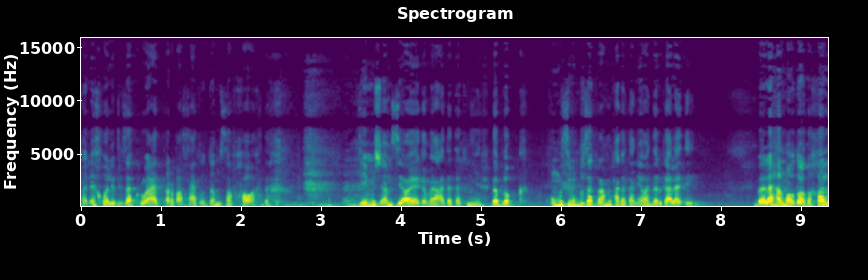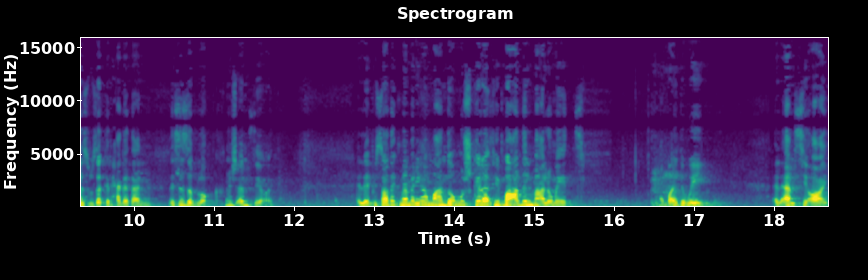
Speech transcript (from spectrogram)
فالإخوة اللي بيذاكروا قاعد أربع ساعات قدام صفحة واحدة. دي مش MCI يا جماعة ده تهنيج ده block. قوم سيب المذاكرة أعمل حاجة تانية وهنرجع لها تاني. بلاها الموضوع ده خالص وذاكر حاجة تانية. This is a block مش MCI ال episodic memory هم عندهم مشكلة في بعض المعلومات. و by the way ال MCI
